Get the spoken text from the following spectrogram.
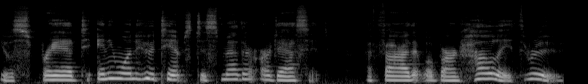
It will spread to anyone who attempts to smother or douse it, a fire that will burn wholly through,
